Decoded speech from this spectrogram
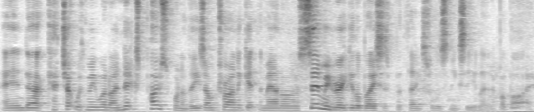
and uh, catch up with me when I next post one of these. I'm trying to get them out on a semi regular basis, but thanks for listening. See you later. Bye bye.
